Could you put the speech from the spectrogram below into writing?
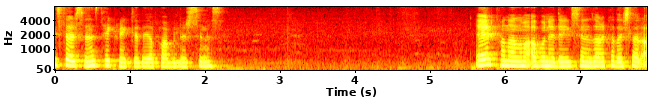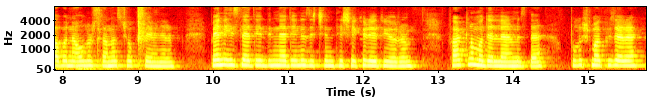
İsterseniz tek renkle de yapabilirsiniz. Eğer kanalıma abone değilseniz arkadaşlar abone olursanız çok sevinirim. Beni izlediği, dinlediğiniz için teşekkür ediyorum. Farklı modellerimizde buluşmak üzere.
